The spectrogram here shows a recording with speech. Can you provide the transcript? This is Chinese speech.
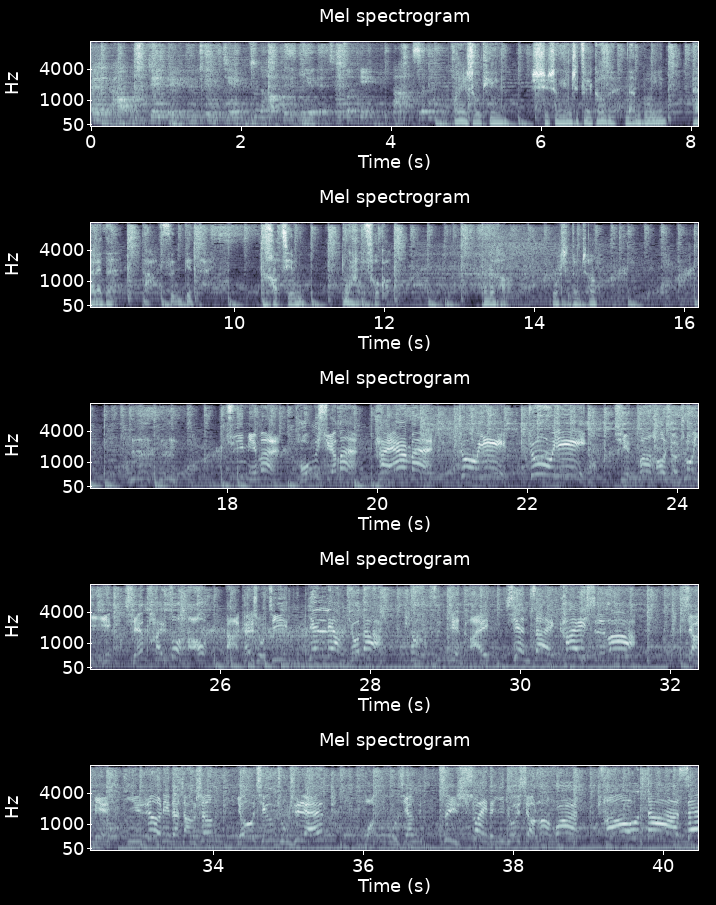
Hello，大家好，我是 JJ 林俊杰，最好听的音乐，请锁定大森。欢迎收听史上颜值最高的男播音带来的大森电台，好节目不容错过。大家好，我是邓超。居民们、同学们、孩儿们，注意注意，请搬好小桌椅，前排坐好，打开手机，音量调大。大森电台现在开始啦！下面以热烈的掌声，有请主持人黄浦江最帅的一朵小浪花曹大森。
